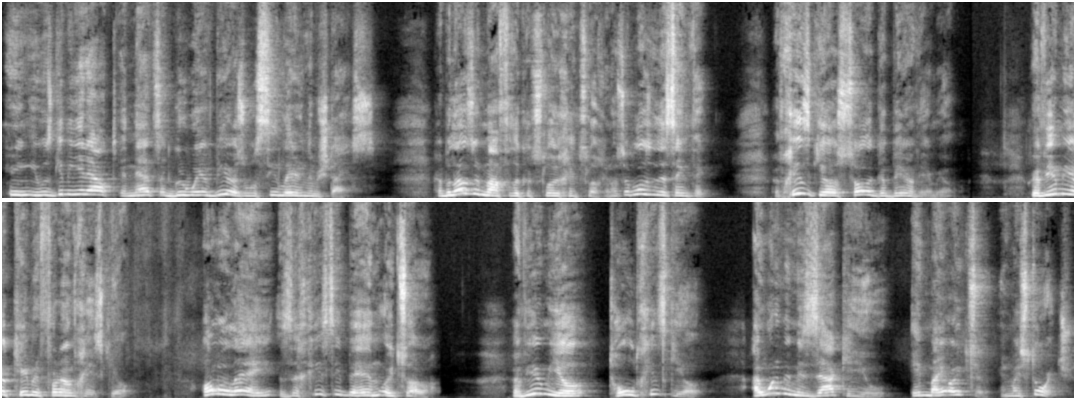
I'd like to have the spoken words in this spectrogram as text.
He was giving it out, and that's a good way of beer, as we'll see later in the Mishtayas. Rabbi Lazar maflik at sloichin sloichin. So Rabbi the same thing. Rav Chizkiel saw the gaber of Yirmiyahu. Rav Yirmiyahu came in front of Chizkiel. Omalei zechisi behem oitzara. Rav Yirmiyahu told Chizkiel, I want to be mizaki you in my oitzer, in my storage.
